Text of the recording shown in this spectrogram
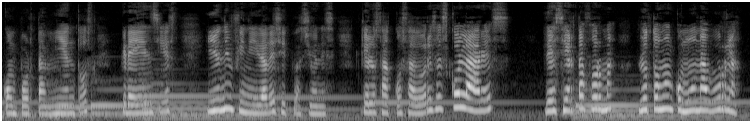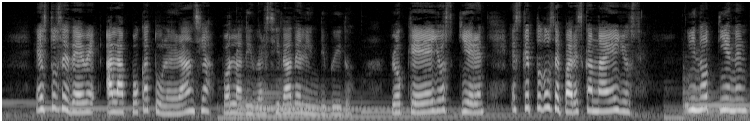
comportamientos, creencias y una infinidad de situaciones que los acosadores escolares, de cierta forma, lo toman como una burla. Esto se debe a la poca tolerancia por la diversidad del individuo. Lo que ellos quieren es que todos se parezcan a ellos y no tienen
